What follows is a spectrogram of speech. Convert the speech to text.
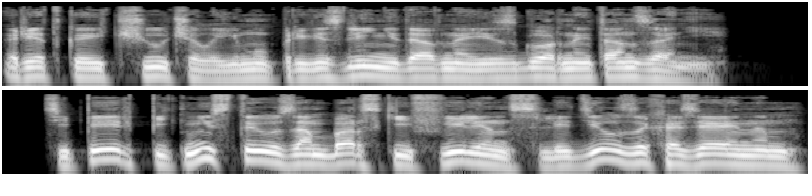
редкое чучело ему привезли недавно из горной Танзании. Теперь пятнистый узамбарский филин следил за хозяином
